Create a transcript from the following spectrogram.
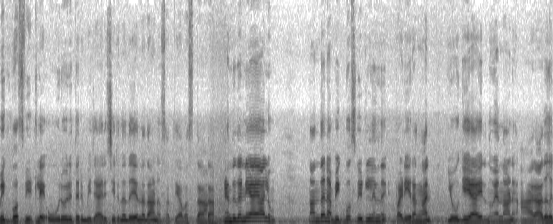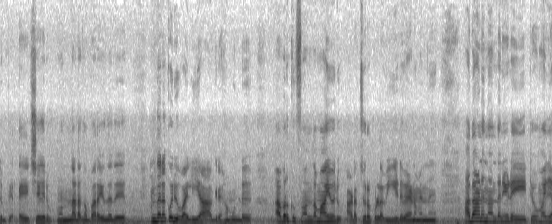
ബിഗ് ബോസ് വീട്ടിലെ ഓരോരുത്തരും വിചാരിച്ചിരുന്നത് എന്നതാണ് സത്യാവസ്ഥ. എന്തു തന്നെയായാലും നന്ദന ബിഗ് ബോസ് വീട്ടിൽ നിന്ന് പടിയിറങ്ങാൻ യോഗ്യയായിരുന്നു എന്നാണ് ആരാധകരും പ്രേക്ഷകരും ഒന്നടങ്കം പറയുന്നത്. നന്ദനക്കൊരു വലിയ ആഗ്രഹമുണ്ട്. അവർക്ക് സ്വന്തമായൊരു അടച്ചുറപ്പുള്ള വീട് വേണമെന്ന്. അതാണ് നന്ദനയുടെ ഏറ്റവും വലിയ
